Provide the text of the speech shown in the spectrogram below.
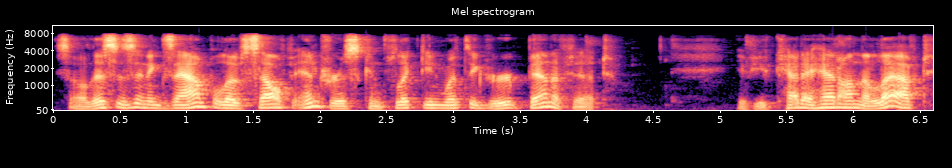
So this is an example of self-interest conflicting with the group benefit. If you cut ahead on the left,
